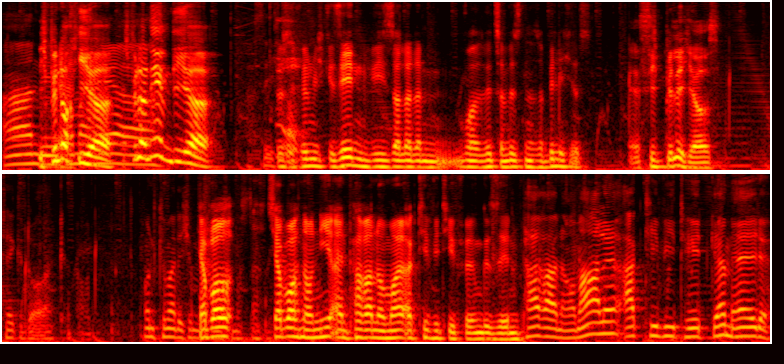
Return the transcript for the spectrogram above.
Andi, Ich bin doch hier. her. Ich bin doch neben dir. Ach, seh ich. Du hast den Film nicht gesehen, wie soll er dann, woher willst du dann wissen, dass er billig ist? Es sieht billig aus. Take it all. Und kümmere dich um Ich habe auch, ich hab auch noch nie einen Paranormal-Activity-Film gesehen. Paranormale Aktivität gemeldet.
